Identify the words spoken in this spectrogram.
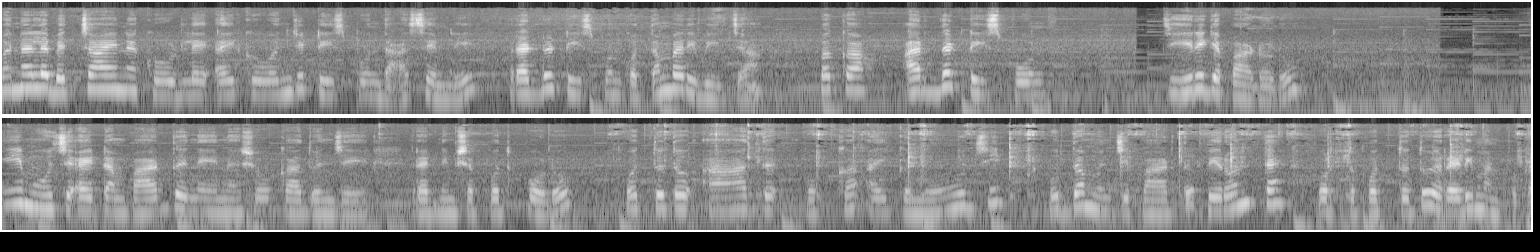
ಬನ್ನಲೆ ಬೆಚ್ಚಾಯಿನ ಕೂಡಲೇ ಐಕು ಒಂಜಿ ಟೀ ಸ್ಪೂನ್ ದಾಸೆಂಬಿ ರಡ್ಡು ಟೀ ಸ್ಪೂನ್ ಕೊತ್ತಂಬರಿ ಬೀಜ ಬೊಕ ಅರ್ಧ ಟೀ ಸ್ಪೂನ್ ಜೀರಿಗೆ ಪಾಡೋಡು. ಈ ಮೂಜಿ ಐಟಮ್ ಪಾಡ್ದು ನೇನು ಶೋಕಾದೊಂಜಿ ಎರಡು ನಿಮಿಷ ಪೊತ್ಪೋಡು ಪೊತ್ತುದು ಆದ ಬೊಕ್ಕ ಐಕ ಮೂಜಿ ಉದ್ದ ಮುಂಚಿ ಪಾಡ್ದು, ಪಿರೊಂತೆ ಪೊರ್ತು ಪೊತ್ತದು ರೆಡಿ ಮನ್ಪುಗ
